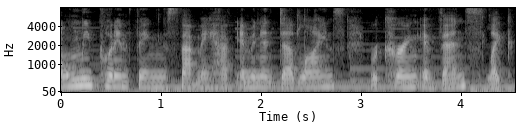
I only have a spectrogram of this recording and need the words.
only put in things that may have imminent deadlines, recurring events like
